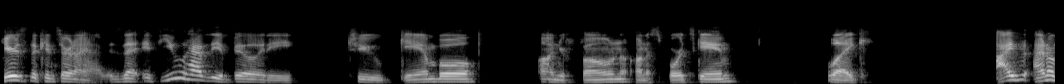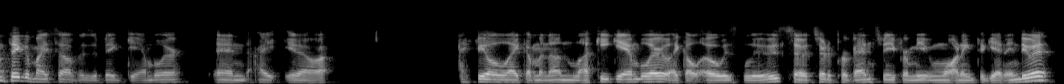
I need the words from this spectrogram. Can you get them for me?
Here's the concern I have is that if you have the ability to gamble on your phone on a sports game, like I I don't think of myself as a big gambler and I you know I feel like I'm an unlucky gambler, like I'll always lose. So it sort of prevents me from even wanting to get into it.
